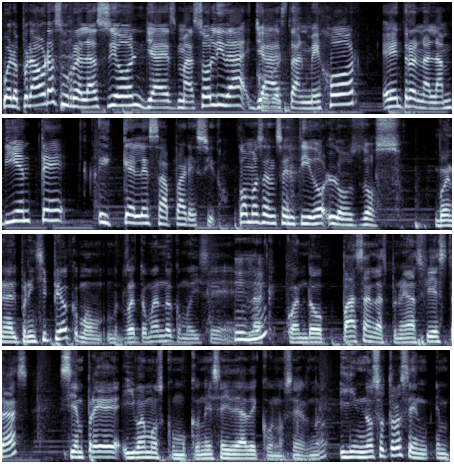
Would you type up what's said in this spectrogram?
Bueno, pero ahora su relación ya es más sólida, ya están mejor, entran al ambiente. ¿Y qué les ha parecido? ¿Cómo se han sentido los dos? Bueno, al principio, como retomando, como dice Ujú. Black, cuando pasan las primeras fiestas, siempre íbamos como con esa idea de conocer, ¿no? Y nosotros en, en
